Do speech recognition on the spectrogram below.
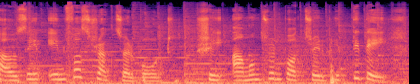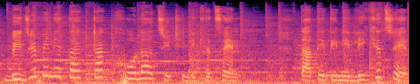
হাউজিং ইনফ্রাস্ট্রাকচার বোর্ড। সেই আমন্ত্রণ পত্রের ভিত্তিতেই বিজেপি নেতা একটা খোলা চিঠি লিখেছেন। তাতে তিনি লিখেছেন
